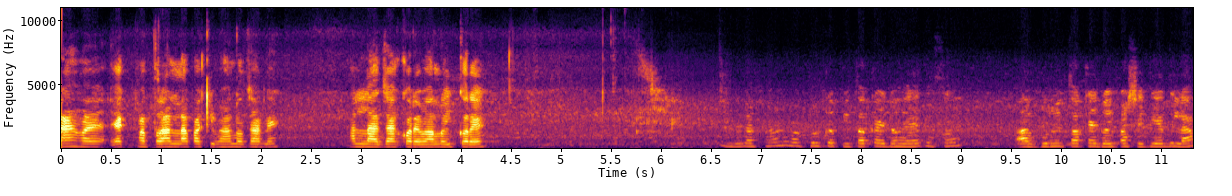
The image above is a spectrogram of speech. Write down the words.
না হয়, একমাত্র আল্লাহ পাখি ভালো জানে। আল্লাহ যা করে ভালোই করে। ফুলকপি তরকারিটা হয়ে গেছে। আর গুড়ির তরকারি ওই পাশে দিয়ে দিলাম।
